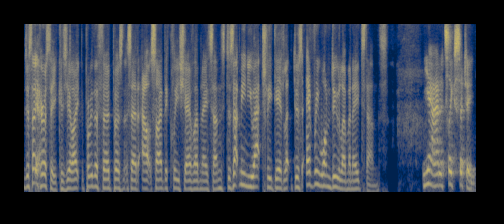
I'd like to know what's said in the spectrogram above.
Just out of yeah. curiosity because you're like probably the third person that said outside the cliche of lemonade stands does that mean you actually did does everyone do lemonade stands yeah, and it's like such a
